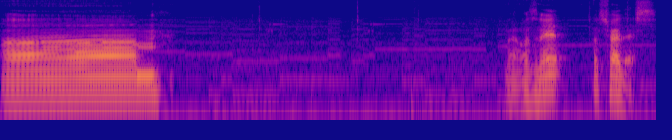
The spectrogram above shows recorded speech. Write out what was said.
Um... wasn't it. Let's try this.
